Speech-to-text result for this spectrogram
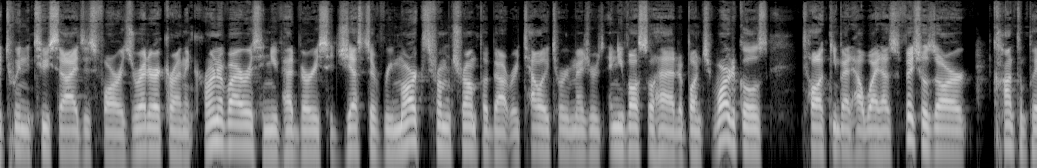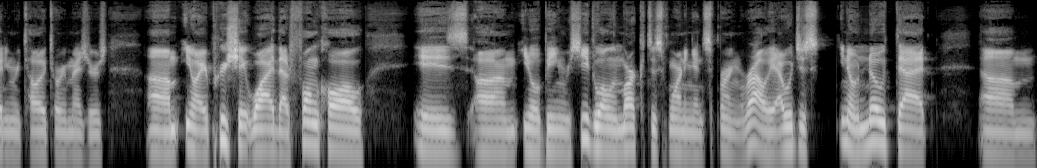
between the two sides as far as rhetoric around the coronavirus, and you've had very suggestive remarks from Trump about retaliatory measures, and you've also had a bunch of articles talking about how White House officials are contemplating retaliatory measures. Um, you know, I appreciate why that phone call is, um, you know, being received well in markets this morning and spurring rally. I would just, you know, note that, um,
